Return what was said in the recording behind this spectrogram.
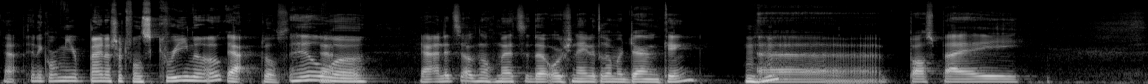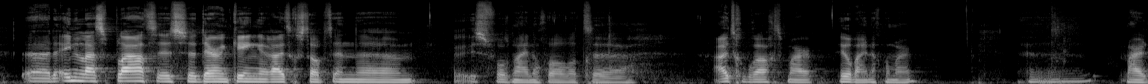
ja. En ik hoor hem hier bijna een soort van screamen ook. Ja, klopt. Heel... Ja. Eh, ja. en dit is ook nog met de originele drummer Darren King. Mm pas bij eh, de ene laatste plaat is eh, Darren King eruit gestapt en ehm, is volgens mij nog wel wat eh, uitgebracht, maar heel weinig nog maar. Eh, maar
